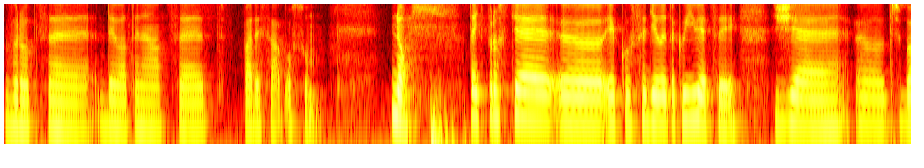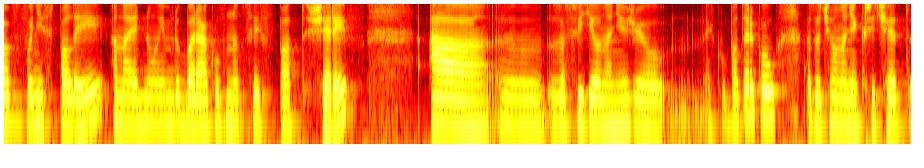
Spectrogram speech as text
v roce 1958. No, teď prostě uh, jako se děly takové věci, že uh, třeba oni spali a najednou jim do baráku v noci vpad šerif a uh, zasvítil na ně, že jo, jako baterkou a začal na ně křičet,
